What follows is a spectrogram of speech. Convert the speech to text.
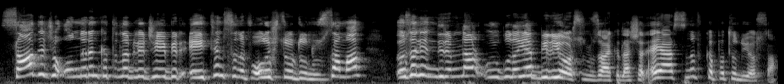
sadece onların katılabileceği bir eğitim sınıfı oluşturduğunuz zaman özel indirimler uygulayabiliyorsunuz arkadaşlar eğer sınıf kapatılıyorsa.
